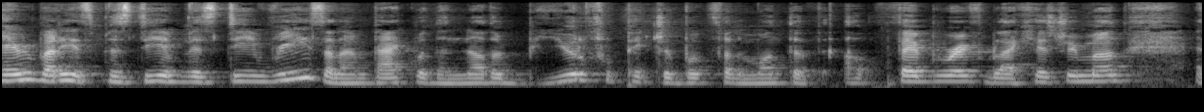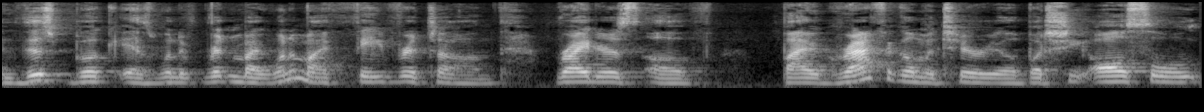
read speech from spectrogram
Hey everybody, it's Ms. D of Ms. D Reads, and I'm back with another beautiful picture book for the month of, February for Black History Month. And this book is one, written by one of my favorite um, writers of biographical material, but she also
